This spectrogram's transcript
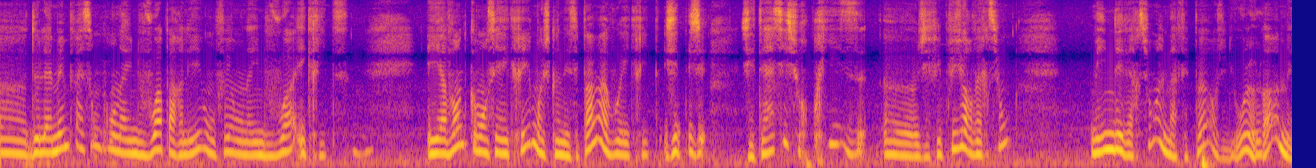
euh, de la même façon qu'on a une voix parlée, on fait, on a une voix écrite. Et avant de commencer à écrire, moi je connaissais pas ma voix écrite. J'étais assez surprise. Euh, J'ai fait plusieurs versions, mais une des versions, elle m'a fait peur. J'ai dit oh là là, mais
